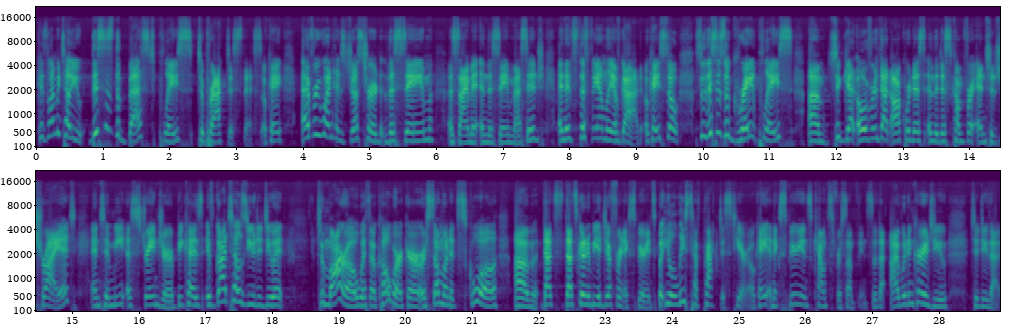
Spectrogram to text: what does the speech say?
Because let me tell you, this is the best place to practice this, okay? Everyone has just heard the same assignment and the same message, and it's the family of God, okay? So, so this is a great place um, to get over that awkwardness and the discomfort and to try it and to meet a stranger. Because if God tells you to do it, tomorrow with a coworker or someone at school, um, that's that's going to be a different experience. But you'll at least have practiced here, okay? And experience counts for something. So that I would encourage you to do that.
